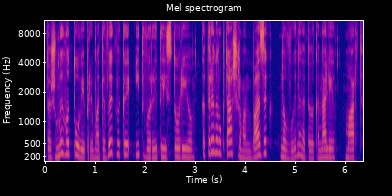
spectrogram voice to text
Тож ми готові приймати виклики і творити історію. Катерина Рупташ, Роман Базик. Новини на телеканалі Март.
